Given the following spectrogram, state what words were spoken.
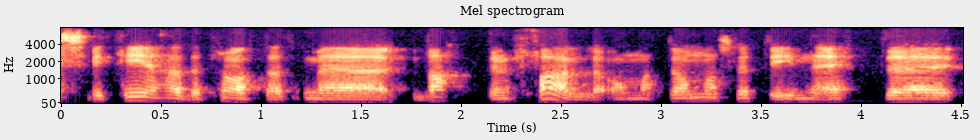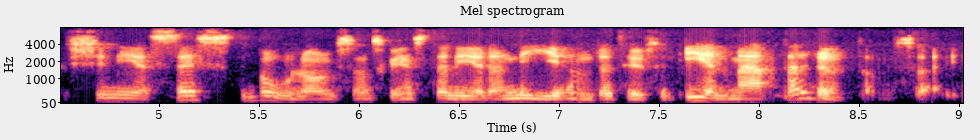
SVT hade pratat med Vattenfall om att de har släppt in ett eh, kinesiskt bolag som ska installera 900 000 elmätare runt om i Sverige.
